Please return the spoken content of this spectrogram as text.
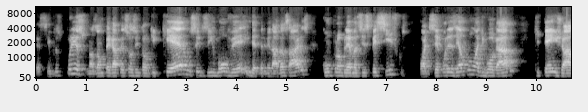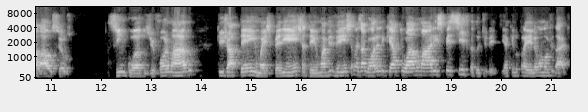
É simples por isso. Nós vamos pegar pessoas, então, que querem se desenvolver em determinadas áreas, com problemas específicos. Pode ser, por exemplo, um advogado que tem já lá os seus cinco anos de formado que já tem uma experiência, tem uma vivência, mas agora ele quer atuar numa área específica do direito. E aquilo para ele é uma novidade.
